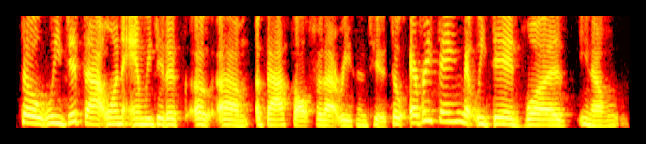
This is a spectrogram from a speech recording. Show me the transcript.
So we did that one, and we did a a, um, a bath salt for that reason too. So everything that we did was, you know,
